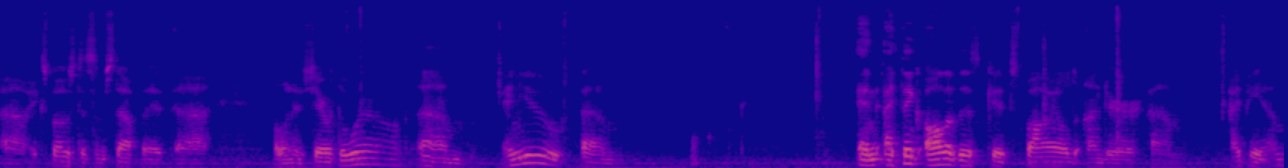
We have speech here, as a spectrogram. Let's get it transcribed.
uh, exposed to some stuff that uh, I wanted to share with the world um, and you. Um, and I think all of this gets filed under um, IPM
